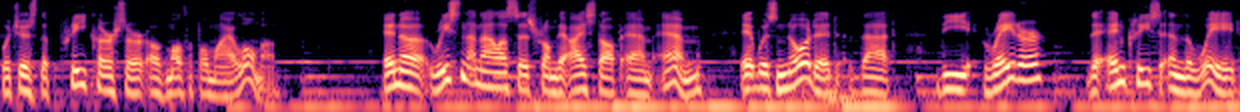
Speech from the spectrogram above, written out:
which is the precursor of multiple myeloma. In a recent analysis from the iStop MM, it was noted that the greater the increase in the weight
